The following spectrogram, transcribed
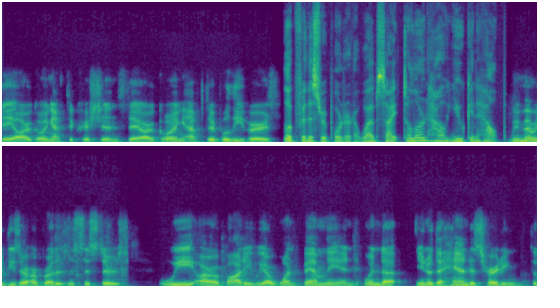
They are going after Christians. They are going after believers. Look for this report at our website to learn how you can help. Remember, these are our brothers and sisters. We are a body. We are one family. And when the you know the hand is hurting, the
